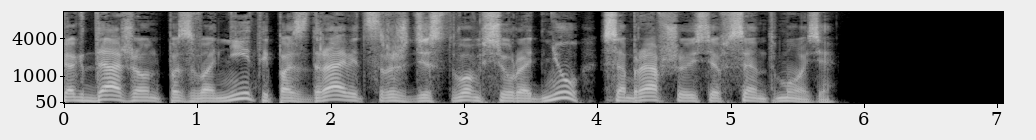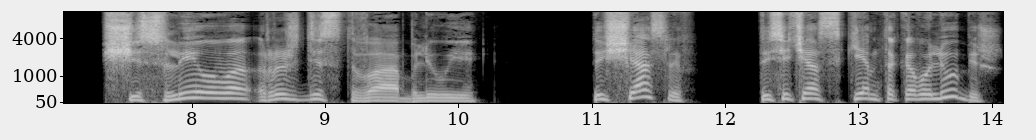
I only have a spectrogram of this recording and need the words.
когда же он позвонит и поздравит с Рождеством всю родню, собравшуюся в Сент-Мозе? «Счастливого Рождества, Блюи! Ты счастлив? Ты сейчас с кем-то, кого любишь?»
